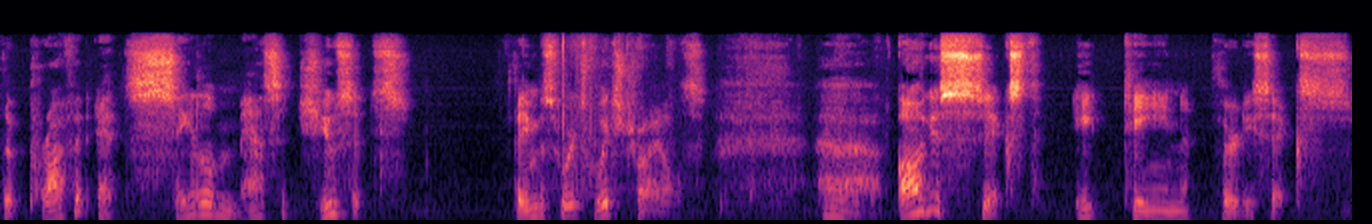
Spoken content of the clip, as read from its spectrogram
the prophet at Salem, Massachusetts, famous for its witch trials. Uh, August 6th, 1836.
